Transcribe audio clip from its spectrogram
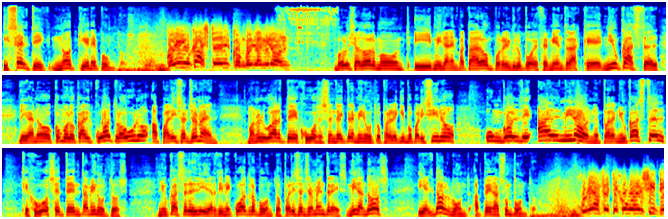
y Celtic no tiene puntos. Con Newcastle con gol de Almirón. Borussia Dortmund y Milan empataron por el grupo F, mientras que Newcastle le ganó como local 4 a 1 a Paris Saint-Germain. Manuel Ugarte jugó 63 minutos para el equipo parisino, un gol de Almirón para Newcastle que jugó 70 minutos. Newcastle es líder, tiene 4 puntos, Paris Saint-Germain 3, Milan 2 y el Dortmund apenas un punto. Julián festejó con el City.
